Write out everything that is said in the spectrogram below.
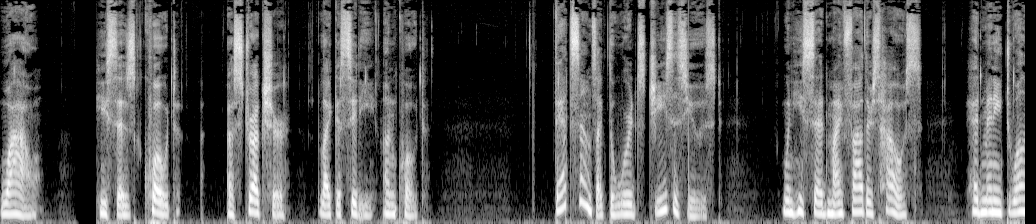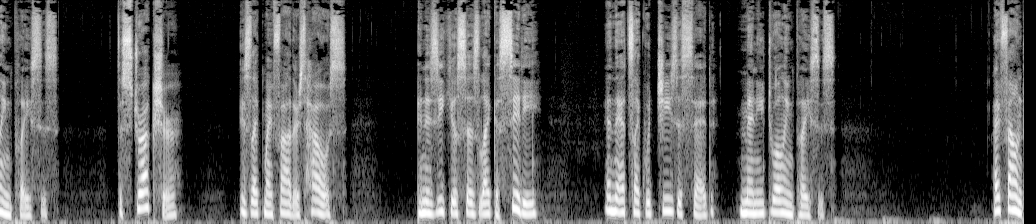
Wow. He says, quote, a structure like a city, unquote. That sounds like the words Jesus used when he said, My Father's house had many dwelling places. The structure is like my Father's house, and Ezekiel says, like a city, and that's like what Jesus said, many dwelling places. I found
